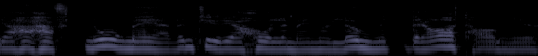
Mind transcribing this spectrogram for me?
Jag har haft nog med äventyr, jag håller mig nog lugn ett bra tag nu.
